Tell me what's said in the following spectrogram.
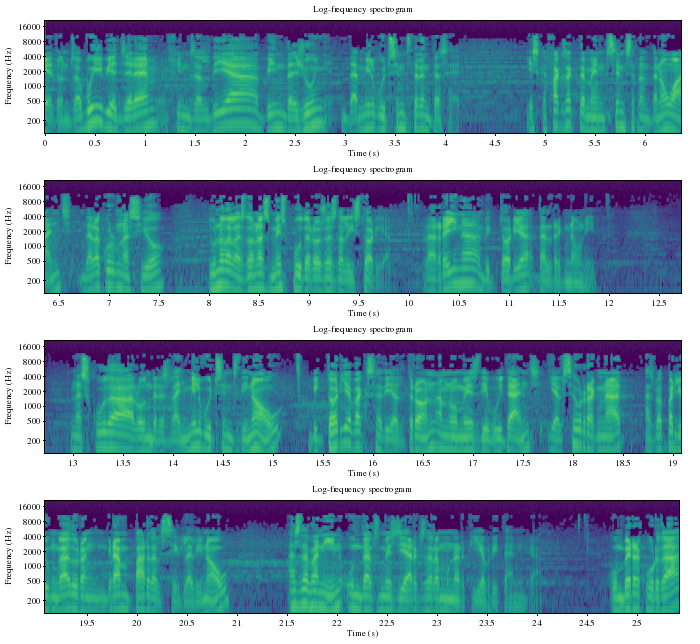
Bé, doncs avui viatjarem fins al dia 20 de juny de 1837. I és que fa exactament 179 anys de la coronació d'una de les dones més poderoses de la història, la reina Victòria del Regne Unit. Nascuda a Londres l'any 1819, Victòria va accedir al tron amb només 18 anys i el seu regnat es va perllongar durant gran part del segle XIX, esdevenint un dels més llargs de la monarquia britànica. Convé recordar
